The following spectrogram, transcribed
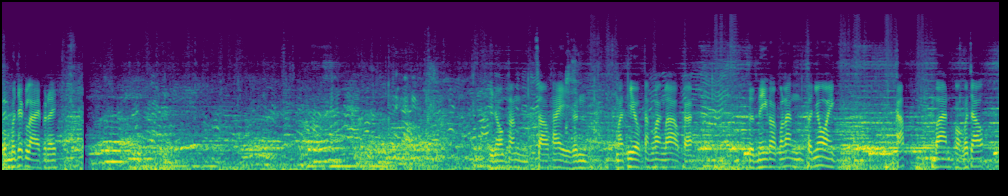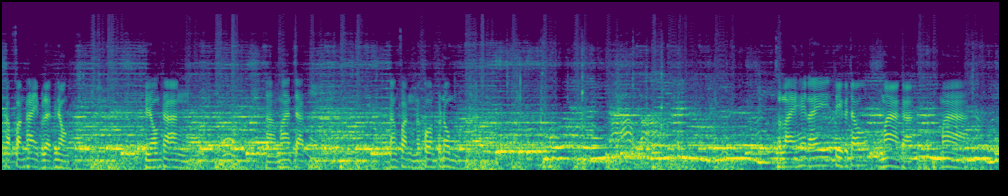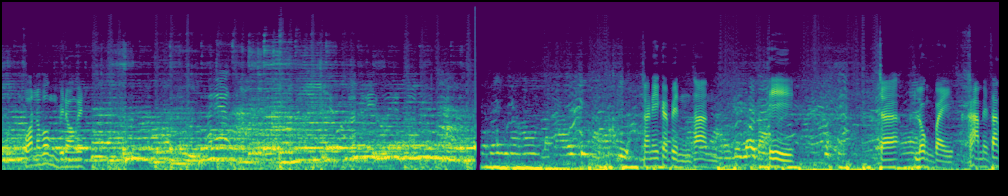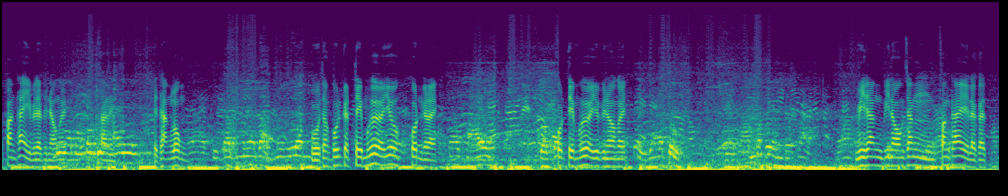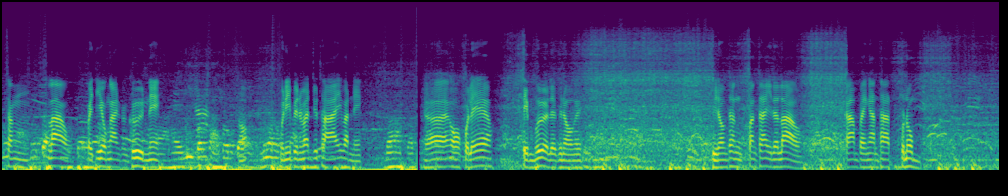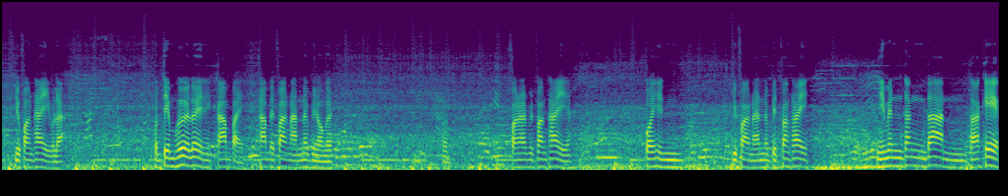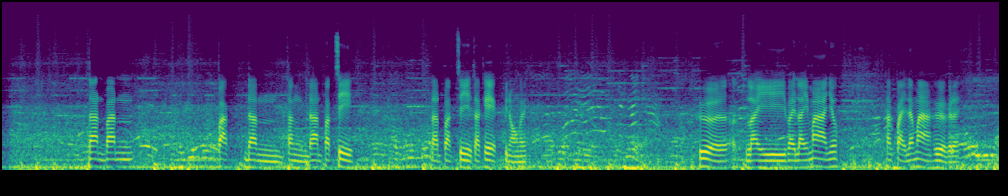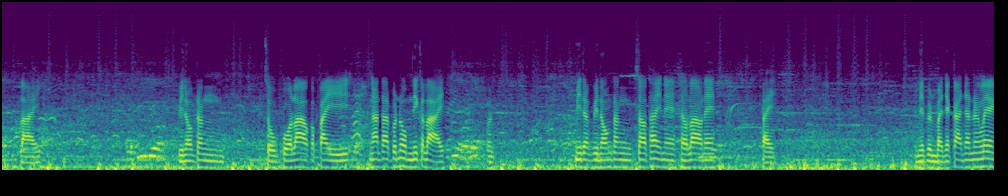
ผมมาจากลายไปเลย พี่น้องทั้งชาวไทยเป็นมาเที่ยวทั้งฟังลาวกันจุดนี้ก็กำลังตะย่อยกลับบ้านของพระเจ้ากลับฟังไทยไปเลยพี่น้อง พี่น้องทางสามารถจากทางฝั่งนครพนมสไลด์ให้ได้ที่กระเจ้ามากอะมาฟอนระวงพี่น้องเลยางนี้ก็เป็นทางที่จะลงไปข้ามไปทางฝั่งไทยไปเลยพี่น้องเลยทางนี้ไปทางลงโอ้ทางพุทธก็เต็มเฮืออยู่คนกันเลยคนเต็มเฮืออยู่พี่น้องเลยมีทั้งพี่น้องทั้งฟังไทยแล้วก็ทั้งลาวไปเที่ยวงานกลางคืนนี่เนาะวันนี้เป็นวันสุดท้ายวันนี้อ้ออกไปแล้ว เต็มเพื่อเลยพี่น้องเลย พี่น้องทั้งฟังไทยและลาวข้ามไปงานทาดพนม อยู่ฟังไทยหมดละคนเต็มเพื่อเลยนี่ข้ามไปข้ามไปฟังนั้นนะพี่น้องเลยฟังนั้นเป็นฟังไทยพอเห็นอยู่ฝั่งนั้นเป็นฝั่งไทย นี่เป็นทั้งด้านท่าแขกด้านบ้านปักด้านทางด้านปักซีด้านปักซีท่าแขกพี่น้องเลย เพื่อไล่ไปไล่มาอยู่ทางไปแล้วมาเฮือก็ได้หลายพี่น้องทางโซฟัวลาวก็ไปงานทาดพนมนี่ก็หลาย มีทั้งพี่น้องทั้งชาวไทยแน่ชาวลาวแน่ไปอันนี้เป็นบรรยากาศยามแรง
